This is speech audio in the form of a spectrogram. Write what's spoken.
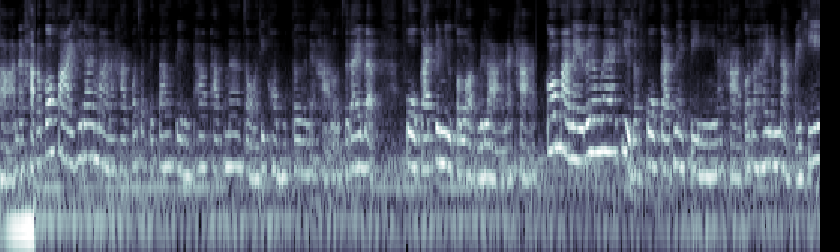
ลานะคะ แล้วก็ไฟล์ที่ได้มานะคะ ก็จะไปตั้งเป็นภาพพักหน้าจอที่คอมพิวเตอร์นะคะ เราจะได้แบบโฟกัสกันอยู่ตลอดเวลานะคะ ก็มาในเรื่องแรกที่อยู่จะโฟกัสในปีนี้นะคะ ก็จะให้น้ำหนักไปที่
